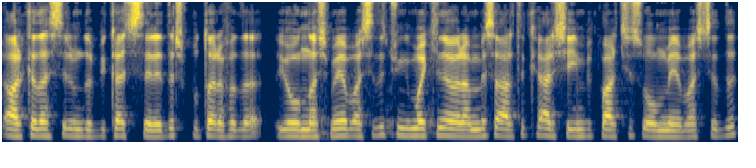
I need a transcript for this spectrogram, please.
arkadaşlarım da birkaç senedir bu tarafa da yoğunlaşmaya başladı. Çünkü makine öğrenmesi artık her şeyin bir parçası olmaya başladı.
